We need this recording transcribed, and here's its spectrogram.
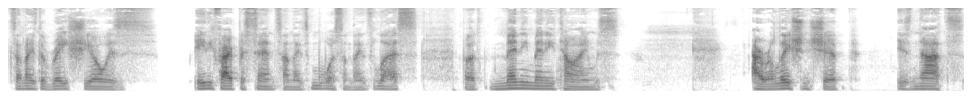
sometimes the ratio is 85%, sometimes more, sometimes less, but many, many times our relationship is not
